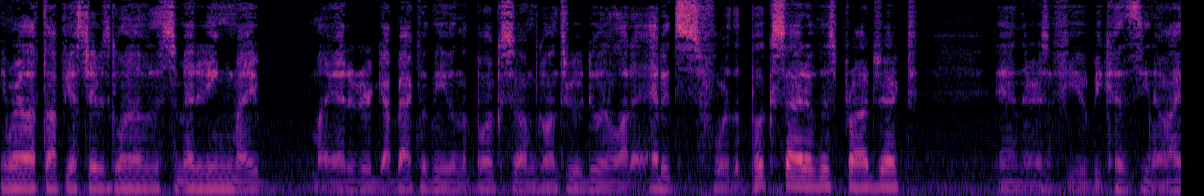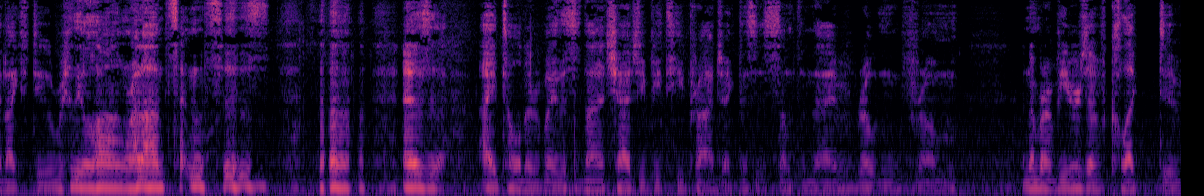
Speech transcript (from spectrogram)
And where I left off yesterday was going over some editing. My my editor got back with me on the book, so I'm going through doing a lot of edits for the book side of this project. And there's a few because, you know, I like to do really long run on sentences. As I told everybody, this is not a ChatGPT project. This is something that I've written from a number of years of collective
